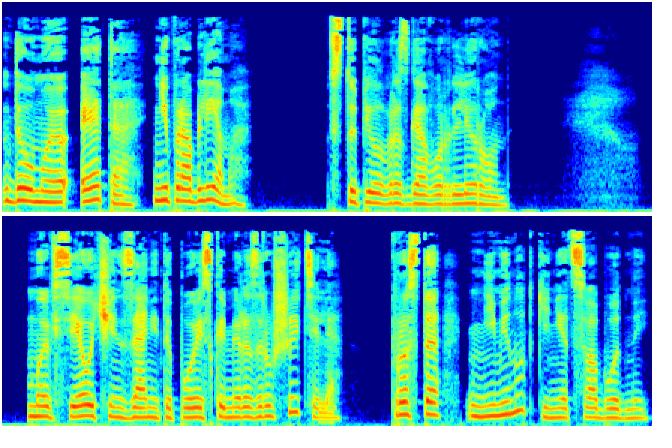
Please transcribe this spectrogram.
«Думаю, это не проблема», — вступил в разговор Лерон. Мы все очень заняты поисками разрушителя. Просто ни минутки нет свободной.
